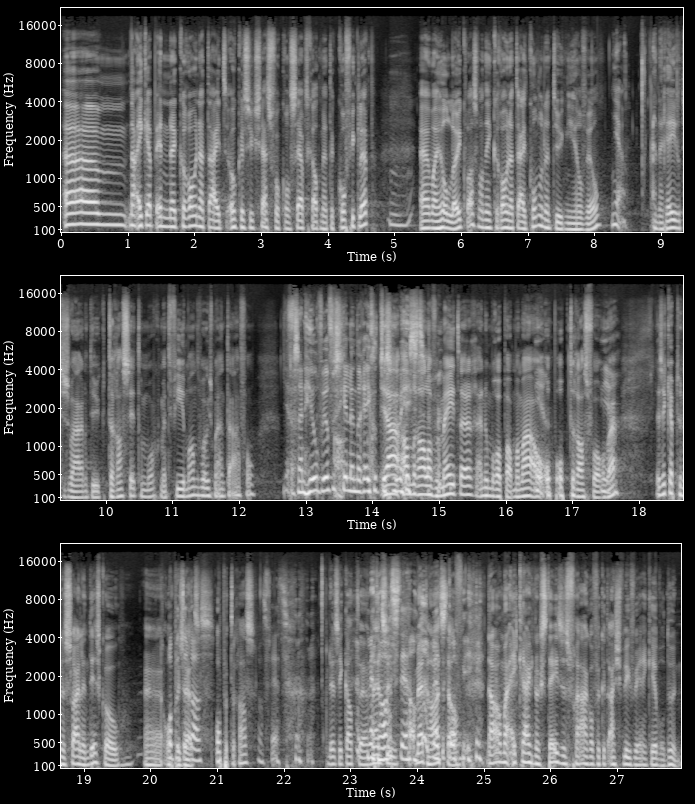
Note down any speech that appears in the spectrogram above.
Ehm, nou, ik heb in de coronatijd ook een succesvol concept gehad met de koffieclub. Mhm. eh wat heel leuk was, want in coronatijd konden we natuurlijk niet heel veel. Ja. En de regeltjes waren natuurlijk terras zitten mocht met vier man volgens mij aan tafel. ja, er zijn heel veel verschillende regeltjes ja, geweest. anderhalve meter en noem maar op. Maar Ja. op, op terrasvorm. Ja. Dus ik heb toen een silent disco eh Op het terras. Op het terras. Wat vet. Dus ik had eh, met mensen... die- hardstel. met hardstel. Nou, maar ik krijg nog steeds eens vragen of ik het alsjeblieft weer een keer wil doen.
